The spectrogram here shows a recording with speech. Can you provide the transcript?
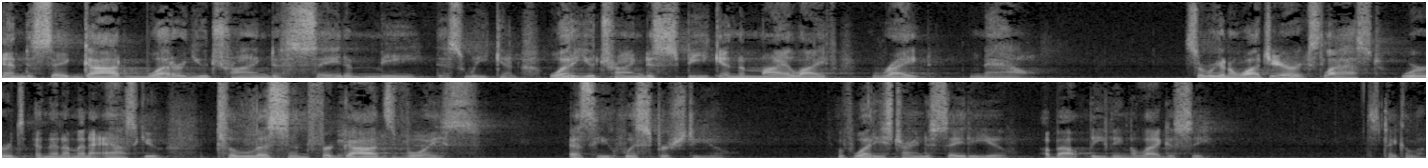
and to say, God, what are you trying to say to me this weekend? What are you trying to speak into my life right now? So we're going to watch Eric's last words, and then I'm going to ask you to listen for God's voice as he whispers to you of what he's trying to say to you about leaving a legacy. Let's take a look.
